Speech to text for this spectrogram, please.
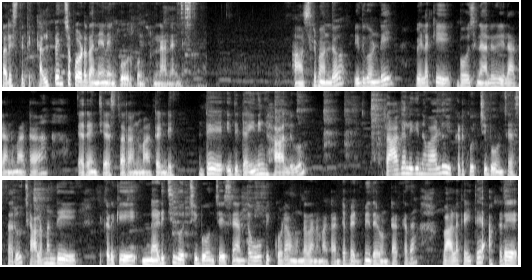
పరిస్థితి కల్పించకూడదని నేను కోరుకుంటున్నానండి. ఆశ్రమంలో ఇదిగోండి వీళ్ళకి భోజనాలు ఇలాగ అనమాట అరేంజ్ చేస్తారనమాట అండి. అంటే ఇది డైనింగ్ హాలు. రాగలిగిన వాళ్ళు ఇక్కడికి వచ్చి భోంచేస్తారు చాలామంది ఇక్కడికి నడిచి వచ్చి భోంచేసే అంత ఓపిక కూడా ఉండదన్నమాట. అంటే బెడ్ మీదే ఉంటారు కదా. వాళ్ళకైతే అక్కడే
